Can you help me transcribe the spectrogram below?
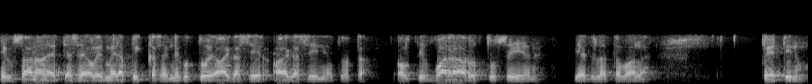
niin kuin sanoin, että se oli meillä pikkasen niin kuin tuli aikaisin, aikaisin ja tuota, oltiin varauduttu siihen tietyllä tavalla. Piettiin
